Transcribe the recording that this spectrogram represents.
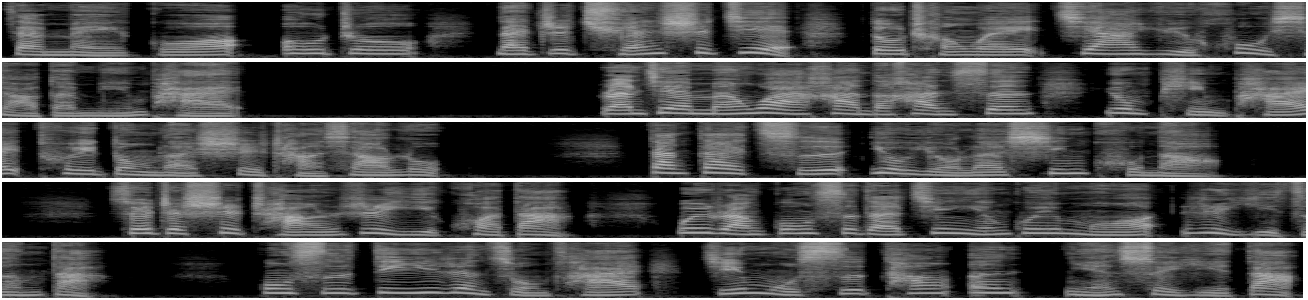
在美国、欧洲乃至全世界都成为家喻户晓的名牌。软件门外汉的汉森用品牌推动了市场销路，但盖茨又有了新苦恼。随着市场日益扩大，微软公司的经营规模日益增大。公司第一任总裁吉姆斯·汤恩年岁已大，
